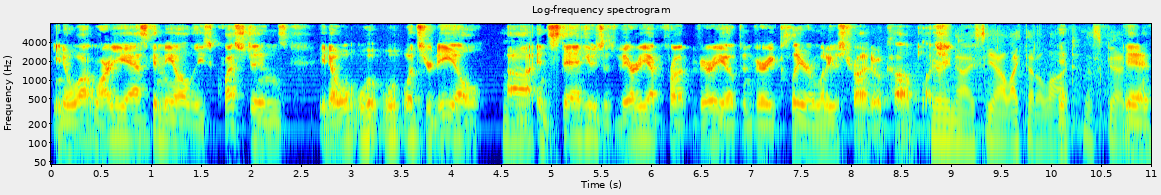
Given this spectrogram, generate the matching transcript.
You know, why, why are you asking me all these questions? You know, what's your deal? Mm-hmm. Uh, instead, he was just very upfront, very open, very clear on what he was trying to accomplish. Very nice. Yeah, I like that a lot. Yeah. That's good. Yeah.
